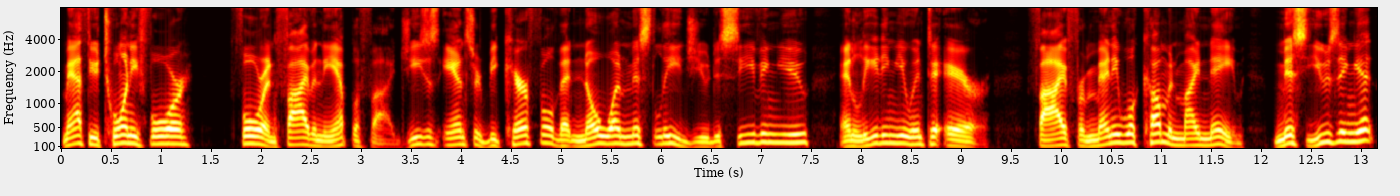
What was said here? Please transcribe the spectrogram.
Matthew 24, 4 and 5 in the Amplified. Jesus answered, Be careful that no one misleads you, deceiving you and leading you into error. 5 For many will come in my name, misusing it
